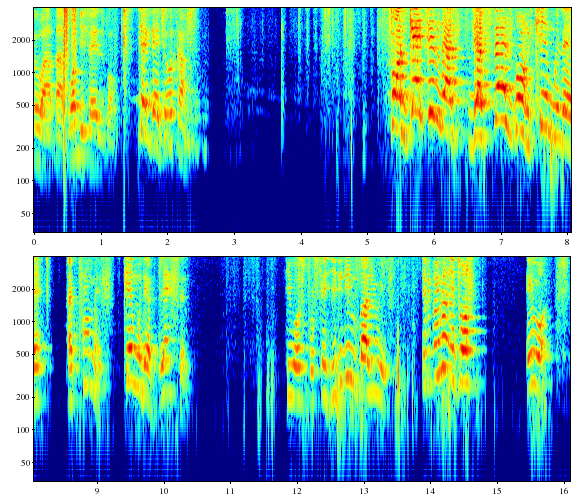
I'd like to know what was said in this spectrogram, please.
oh bab, what be firstborn? Take the joke am. Forgetting that the firstborn came with a, a promise, came with a blessing. He was profane. He didn't value it. it you know, it was, it was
